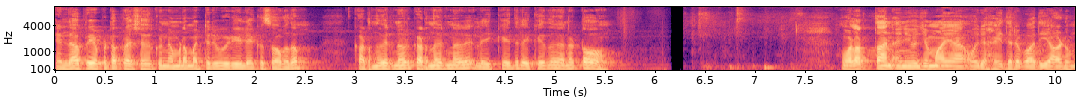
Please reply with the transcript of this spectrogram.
എല്ലാ പ്രിയപ്പെട്ട പ്രേക്ഷകർക്കും നമ്മുടെ മറ്റൊരു വീഡിയോയിലേക്ക് സ്വാഗതം. കടന്നു വരുന്നവർ കടന്നു വരുന്നവർ ലൈക്ക് ചെയ്ത് ലൈക്ക് ചെയ്ത് വരണം കേട്ടോ വളർത്താൻ അനുയോജ്യമായ ഒരു ഹൈദരാബാദി ആടും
